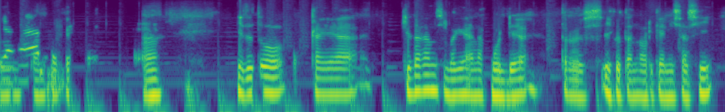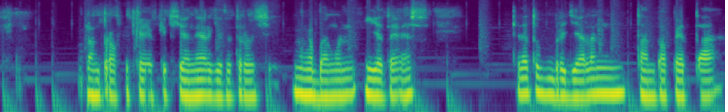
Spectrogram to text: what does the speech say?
ya, kan? tanpa peta. Nah, itu tuh kayak kita kan sebagai anak muda terus ikutan organisasi non profit kayak Fictioner gitu terus ngebangun IATS kita tuh berjalan tanpa peta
